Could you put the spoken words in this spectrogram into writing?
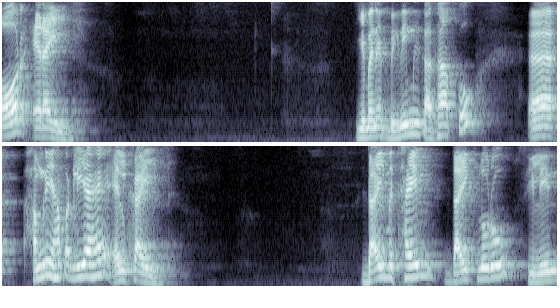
और एराइल ये मैंने बिगनिंग में कहा था आपको आ, हमने यहाँ पर लिया है alkyl dimethyl dichlorosilane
